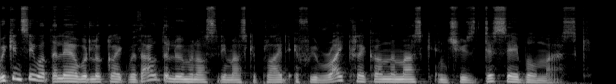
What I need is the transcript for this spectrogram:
We can see what the layer would look like without the luminosity mask applied if we right click on the mask and choose disable mask.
